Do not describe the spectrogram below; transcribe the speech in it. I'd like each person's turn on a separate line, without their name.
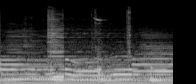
Oh.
